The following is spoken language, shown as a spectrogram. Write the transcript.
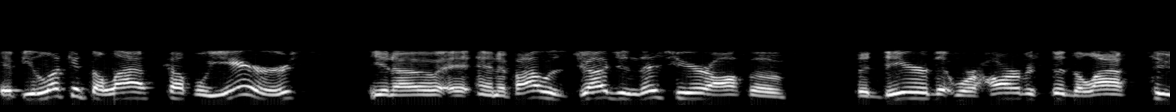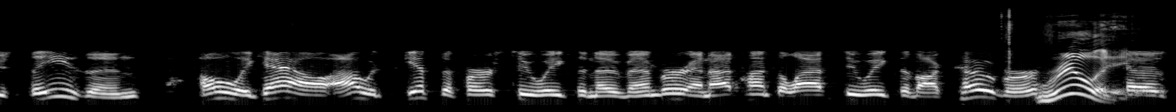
if you look at the last couple years, you know, and if I was judging this year off of the deer that were harvested the last two seasons, holy cow, I would skip the first two weeks of November and I'd hunt the last two weeks of October. Really? Because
